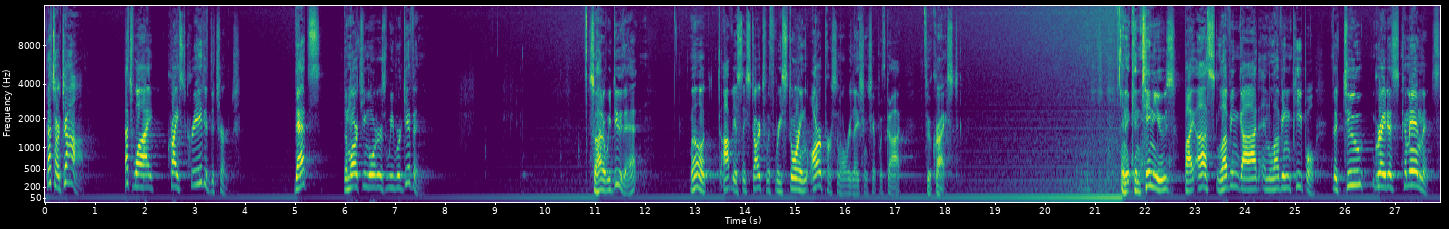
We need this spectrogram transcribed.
That's our job. That's why Christ created the church. That's the marching orders we were given. So, how do we do that? Well, it obviously starts with restoring our personal relationship with God through Christ. And it continues by us loving God and loving people, the two greatest commandments.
